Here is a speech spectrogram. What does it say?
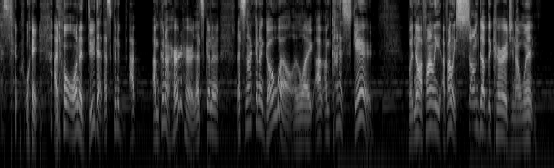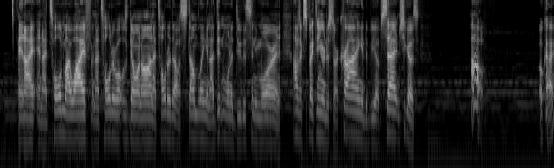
wait, I don't want to do that. That's gonna, I, I'm gonna hurt her. That's gonna, that's not gonna go well. And like, I, I'm kind of scared. But no, I finally, I finally summed up the courage and I went and I and I told my wife and I told her what was going on. I told her that I was stumbling and I didn't want to do this anymore. And I was expecting her to start crying and to be upset. And she goes, "Oh, okay.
